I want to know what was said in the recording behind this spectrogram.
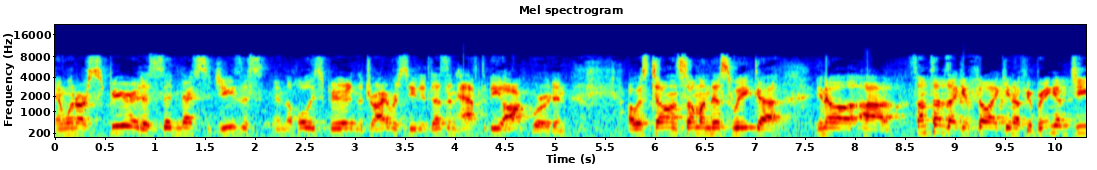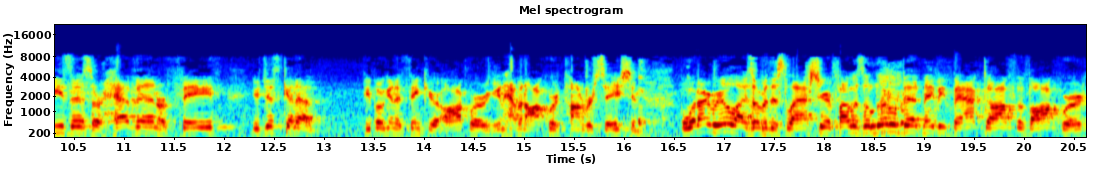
And when our spirit is sitting next to Jesus and the Holy Spirit in the driver's seat, it doesn't have to be awkward. And I was telling someone this week, uh, you know, uh, sometimes I can feel like, you know, if you bring up Jesus or heaven or faith, you're just going to, people are going to think you're awkward. You're going to have an awkward conversation. But what I realized over this last year, if I was a little bit maybe backed off of awkward,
